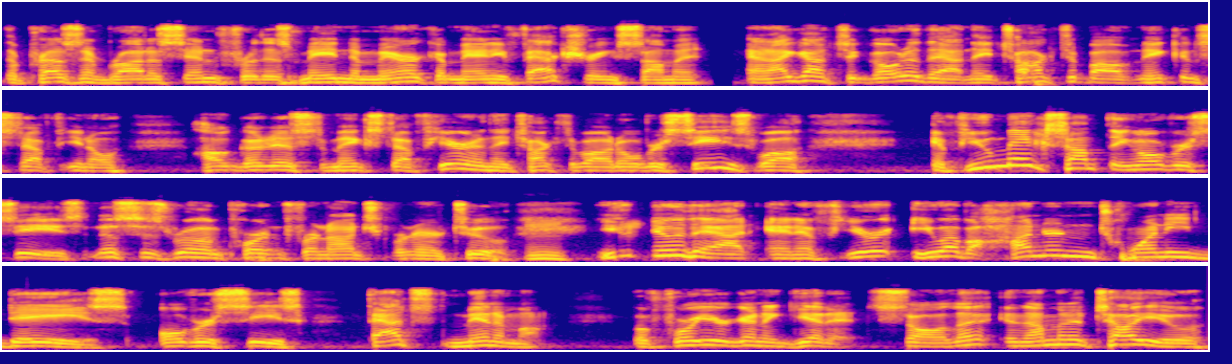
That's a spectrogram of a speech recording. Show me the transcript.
the president brought us in for this Made in America manufacturing summit. And I got to go to that and they talked about making stuff, you know, how good it is to make stuff here. And they talked about overseas. Well, if you make something overseas, and this is real important for an entrepreneur too, mm. you do that, and if you're you have 120 days overseas, that's minimum before you're going to get it. So, and I'm going to tell you,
